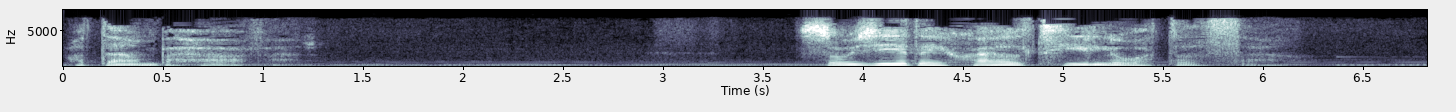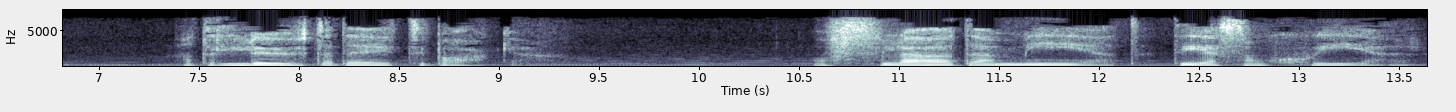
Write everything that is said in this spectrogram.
vad den behöver. Så ge dig själv tillåtelse att luta dig tillbaka och flöda med det som sker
